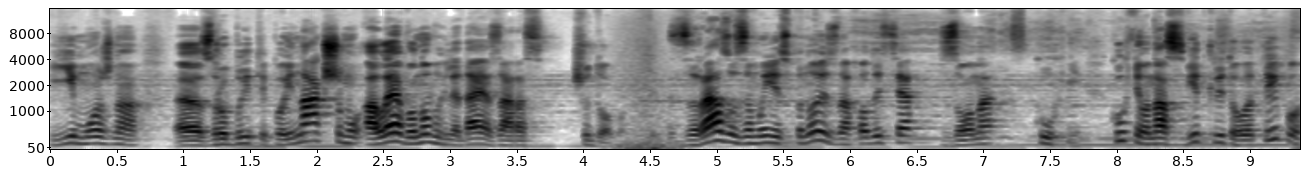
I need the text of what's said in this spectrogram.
її можна е, зробити по-інакшому, але воно виглядає зараз чудово. Зразу за моєю спиною знаходиться зона кухні. Кухня у нас відкритого типу,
